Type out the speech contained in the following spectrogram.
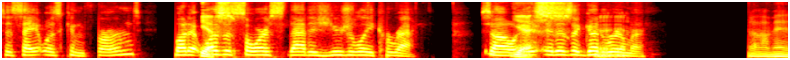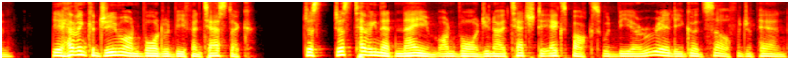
to say it was confirmed, but it was a source that is usually correct. So it- it is a good Yeah, yeah. rumor. Oh man, yeah, having Kojima on board would be fantastic. Just just having that name on board, you know, attached to Xbox would be a really good sell for Japan.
